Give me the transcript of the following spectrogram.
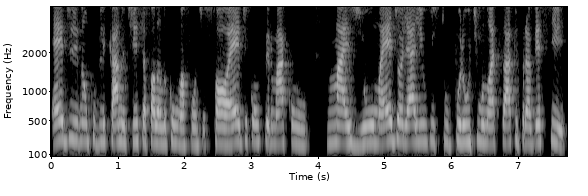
É de não publicar notícia falando com uma fonte só, é de confirmar com mais de uma, é de olhar ali o visto por último no WhatsApp para ver se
